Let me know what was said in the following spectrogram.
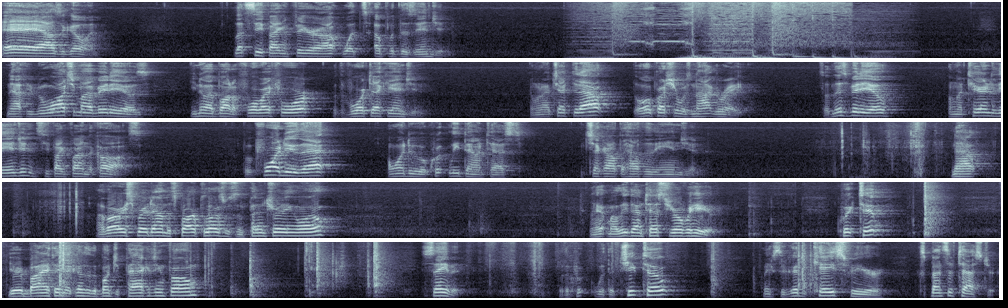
Hey, how's it going? Let's see if I can figure out what's up with this engine. Now, if you've been watching my videos, you know I bought a 4x4 with a Vortec engine. And when I checked it out, the oil pressure was not great. So in this video, I'm going to tear into the engine and see if I can find the cause. But before I do that, I want to do a quick leak down test and check out the health of the engine. Now, I've already sprayed down the spark plugs with some penetrating oil. I got my leak down tester over here. Quick tip, you ever buy anything that comes with a bunch of packaging foam? Save it. With a, with a cheap tote, makes a good case for your expensive tester.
